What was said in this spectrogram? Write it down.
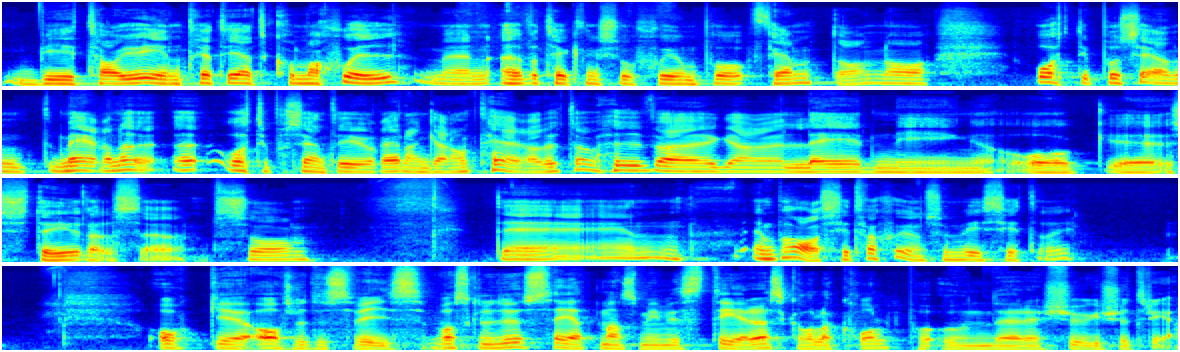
vi tar ju in 31,7 med en övertäckningsoption på 15 och 80 procent, mer än 80 procent är ju redan garanterade utav huvudägare, ledning och eh, styrelse. Så det är en, en bra situation som vi sitter i. Och eh, avslutningsvis, vad skulle du säga att man som investerare ska hålla koll på under 2023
